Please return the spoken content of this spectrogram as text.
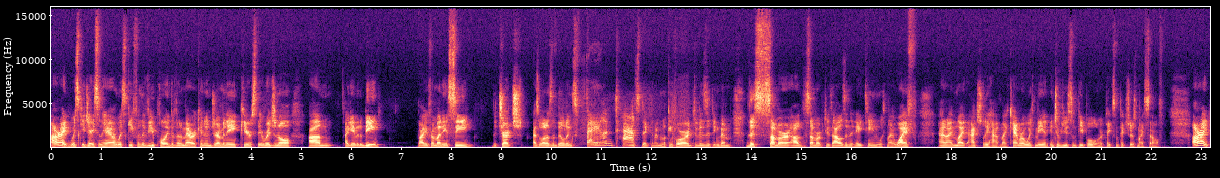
All right, Whiskey Jason here. Whiskey from the viewpoint of an American in Germany. Pearse, the original. Um, I gave it a B. Value for money, a C. The church, as well as the buildings, fantastic, and I'm looking forward to visiting them this summer of summer of 2018 with my wife and I might actually have my camera with me and interview some people or take some pictures myself. All right,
